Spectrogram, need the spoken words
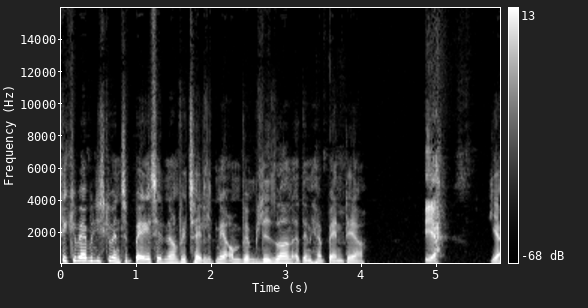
det kan være, at vi lige skal vende tilbage til det, når vi taler lidt mere om, hvem lederen af den her bande er. Ja. Ja.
